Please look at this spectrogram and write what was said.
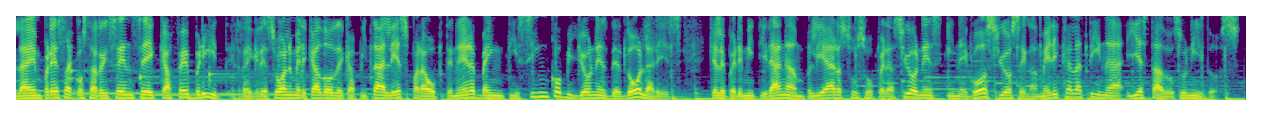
La empresa costarricense Café Brit regresó al mercado de capitales para obtener 25 millones de dólares que le permitirán ampliar sus operaciones y negocios en América Latina y Estados Unidos.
